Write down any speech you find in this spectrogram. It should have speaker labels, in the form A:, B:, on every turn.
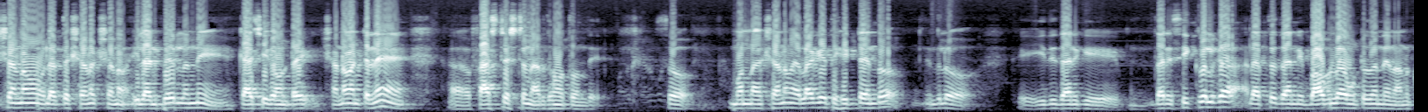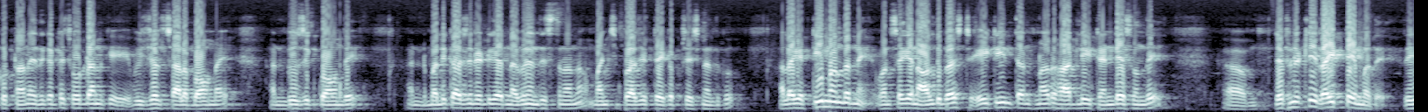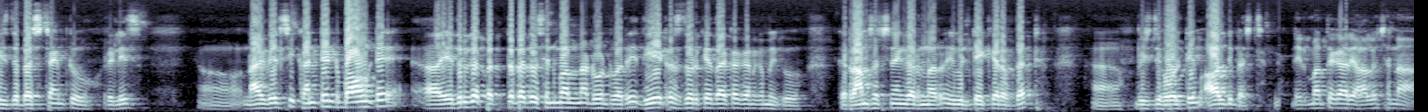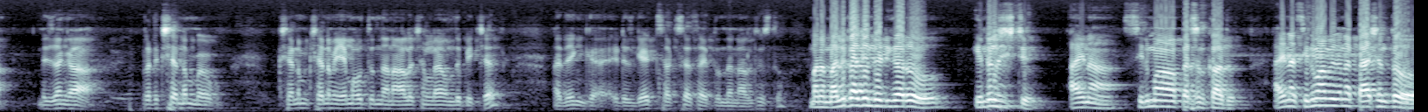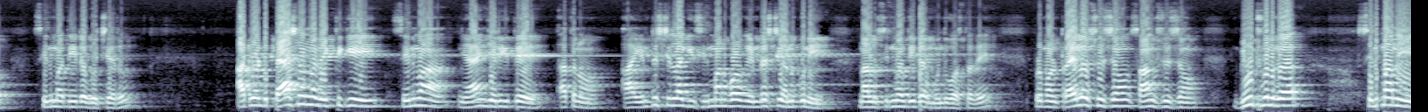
A: క్షణం లేకపోతే క్షణ క్షణం ఇలాంటి పేర్లన్నీ క్యాచీగా ఉంటాయి. క్షణం అంటేనే ఫాస్టెస్ట్ అని అర్థమవుతుంది. సో మొన్న క్షణం ఎలాగైతే హిట్ అయిందో ఇందులో ఇది దానికి దాని సీక్వెల్గా లేకపోతే దాని బాబులా ఉంటుందని నేను అనుకుంటున్నాను. ఎందుకంటే చూడడానికి విజువల్స్ చాలా బాగున్నాయి అండ్ మ్యూజిక్ బాగుంది. అండ్ మల్లికార్జున రెడ్డి గారిని అభినందిస్తున్నాను. మంచి ప్రాజెక్ట్ టేకప్ చేసినందుకు. అలాగే టీం అందరినీ once again all the best eighteenth అంటున్నారు. హార్డ్లీ టెన్ డేస్ ఉంది. డెఫినెట్లీ రైట్ టైం అదే. This is the best time to release నాకు తెలిసి కంటెంట్ బాగుంటే ఎదురుగా పెద్ద పెద్ద సినిమాలు ఉన్నా డోంట్ వరీ థియేటర్స్ దొరికేదాకా కనుక మీకు ఇక్కడ రామ్ సత్యనారాయణ గారు ఉన్నారు he will take care of that which the whole team all the best
B: నిర్మాత గారి ఆలోచన నిజంగా ప్రతి క్షణం క్షణం క్షణం ఏమవుతుందన్న ఆలోచనలో ఉంది picture I think it is great success అవుతుందని ఆలోచిస్తూ.
C: మన మల్లికార్జున రెడ్డి గారు ఇండస్ట్రిస్ట్ ఆయన సినిమా పర్సన్ కాదు. ఆయన సినిమా మీద ఉన్న ప్యాషన్తో సినిమా తీయటకు వచ్చారు. అటువంటి ప్యాషన్ ఉన్న వ్యక్తికి సినిమా న్యాయం జరిగితే అతను ఆ ఇండస్ట్రీలాగా ఈ సినిమాను కూడా ఒక ఇండస్ట్రీ అనుకుని నాలుగు సినిమాలు తీయడానికి ముందుకు వస్తుంది. ఇప్పుడు మనం ట్రైలర్ చూసాం సాంగ్స్ చూసాం బ్యూటిఫుల్గా సినిమాని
